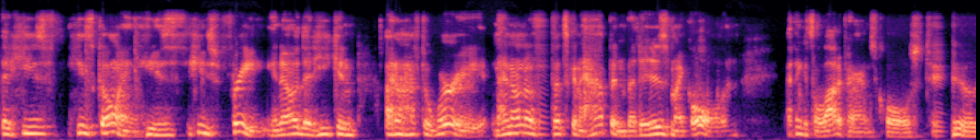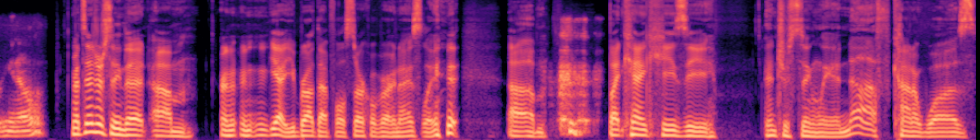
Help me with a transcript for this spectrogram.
that he's he's going, he's he's free, you know, that he can I don't have to worry. And I don't know if that's gonna happen, but it is my goal. And I think it's a lot of parents' goals too, you know. It's interesting that um and, and yeah, you brought that full circle very nicely. um but Ken Kesey, interestingly enough, kind of was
